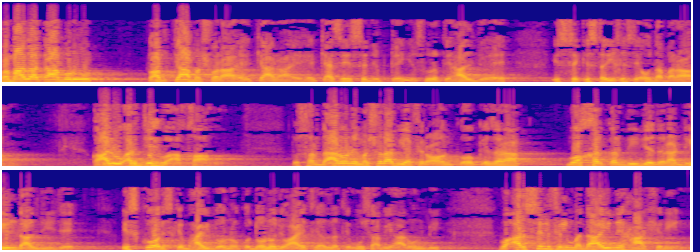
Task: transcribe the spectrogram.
فمازا کامرون تو اب کیا مشورہ ہے، کیا رائے ہے، کیسے اس سے نپٹیں؟ یہ صورتحال جو ہے، اس سے کس طریقے سے عہدہ برا ہو کالو ارجہ و اخا ہو تو سرداروں نے مشورہ دیا فرعون کو کہ ذرا مؤخر کر دیجیے، ذرا ڈھیل ڈال دیجیے۔ اس کو اور اس کے بھائی دونوں کو، دونوں جو آئے تھے، حضرت موسا بھی، ہارون بھی۔ وہ ارسل فل مدائی نے ہاشرین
